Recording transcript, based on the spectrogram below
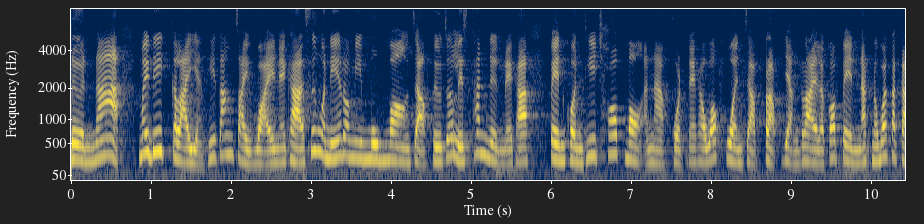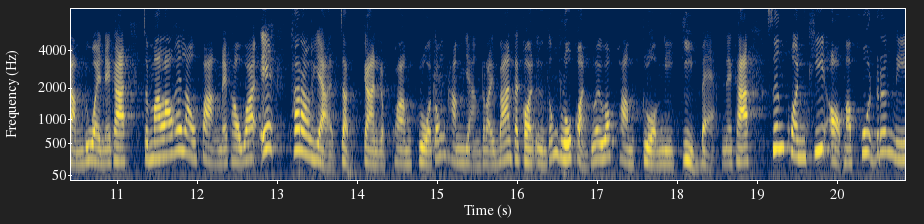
เดินหน้า ไม่ได้ไกลอย่างที่ตั้งใจไว้นะคะ ซึ่งวันนี้เรามีมุมมองจาก futurist ท่านหนึ่งนะคะ เป็นคนที่ชอบมองอนาคตนะคะ ว่าควรจะปรับอย่างไรแล้วก็เป็นนักนวัตกรรมด้วยนะคะ จะมาเล่าให้เราฟังนะคะว่าเอ๊ะถ้าเราอยากจัดการกับความกลัวต้องทำอย่างไรบ้างแต่ก่อนอื่นต้องรู้ก่อนด้วยว่าความกลัวมีกี่แบบนะคะ ซึ่งคนที่ออกมาพูดเรื่องนี้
